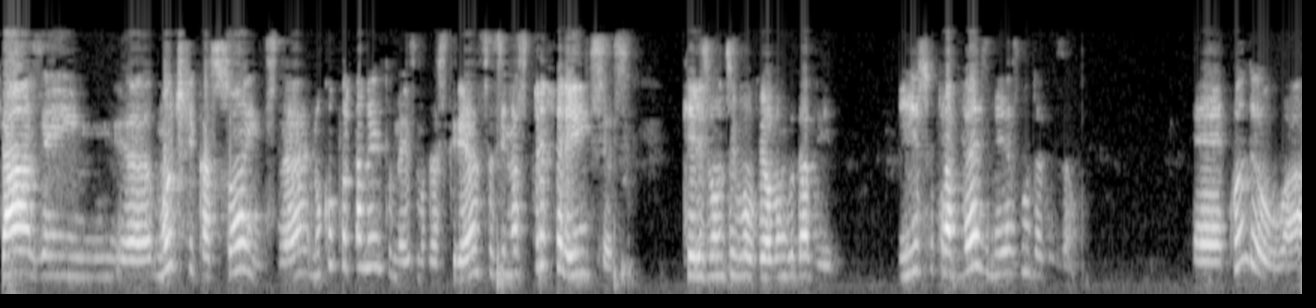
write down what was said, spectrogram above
trazem é, modificações né, no comportamento mesmo das crianças e nas preferências que eles vão desenvolver ao longo da vida. E isso através mesmo da visão. É, quando eu, há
